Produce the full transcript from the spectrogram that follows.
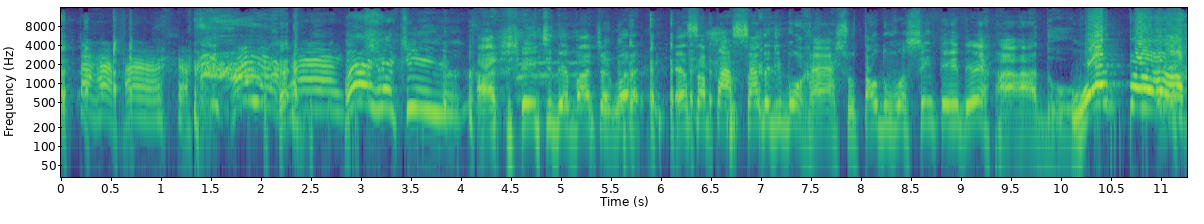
Eita, rapaz! Ai, ai, ai, Retinho! A gente debate agora essa passada de borracha, o tal do você entendeu errado. Opa!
